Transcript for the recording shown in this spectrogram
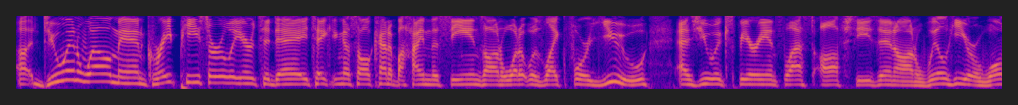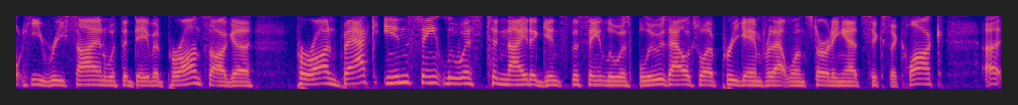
Uh, doing well, man. Great piece earlier today, taking us all kind of behind the scenes on what it was like for you as you experienced last offseason on will he or won't he re-sign with the David Perron saga. Perron back in St. Louis tonight against the St. Louis Blues. Alex will have pregame for that one starting at 6 o'clock. Uh,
